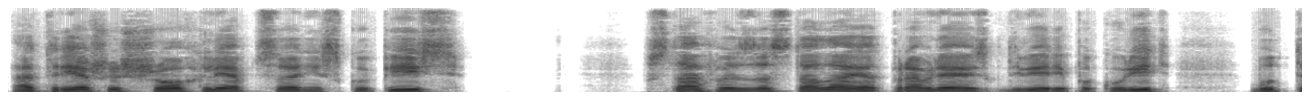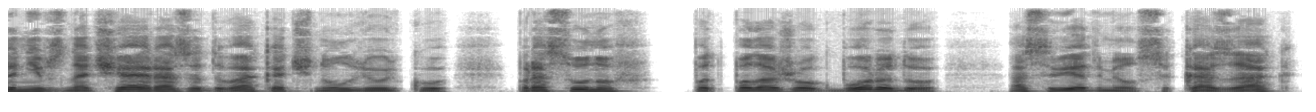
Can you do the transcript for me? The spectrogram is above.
"Отрежь шо хлебца, не скупись". Встав из-за стола и отправляясь к двери покурить, будто невзначай раза два качнул люльку, просунув под положок бороду, осведомился: "Казак,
